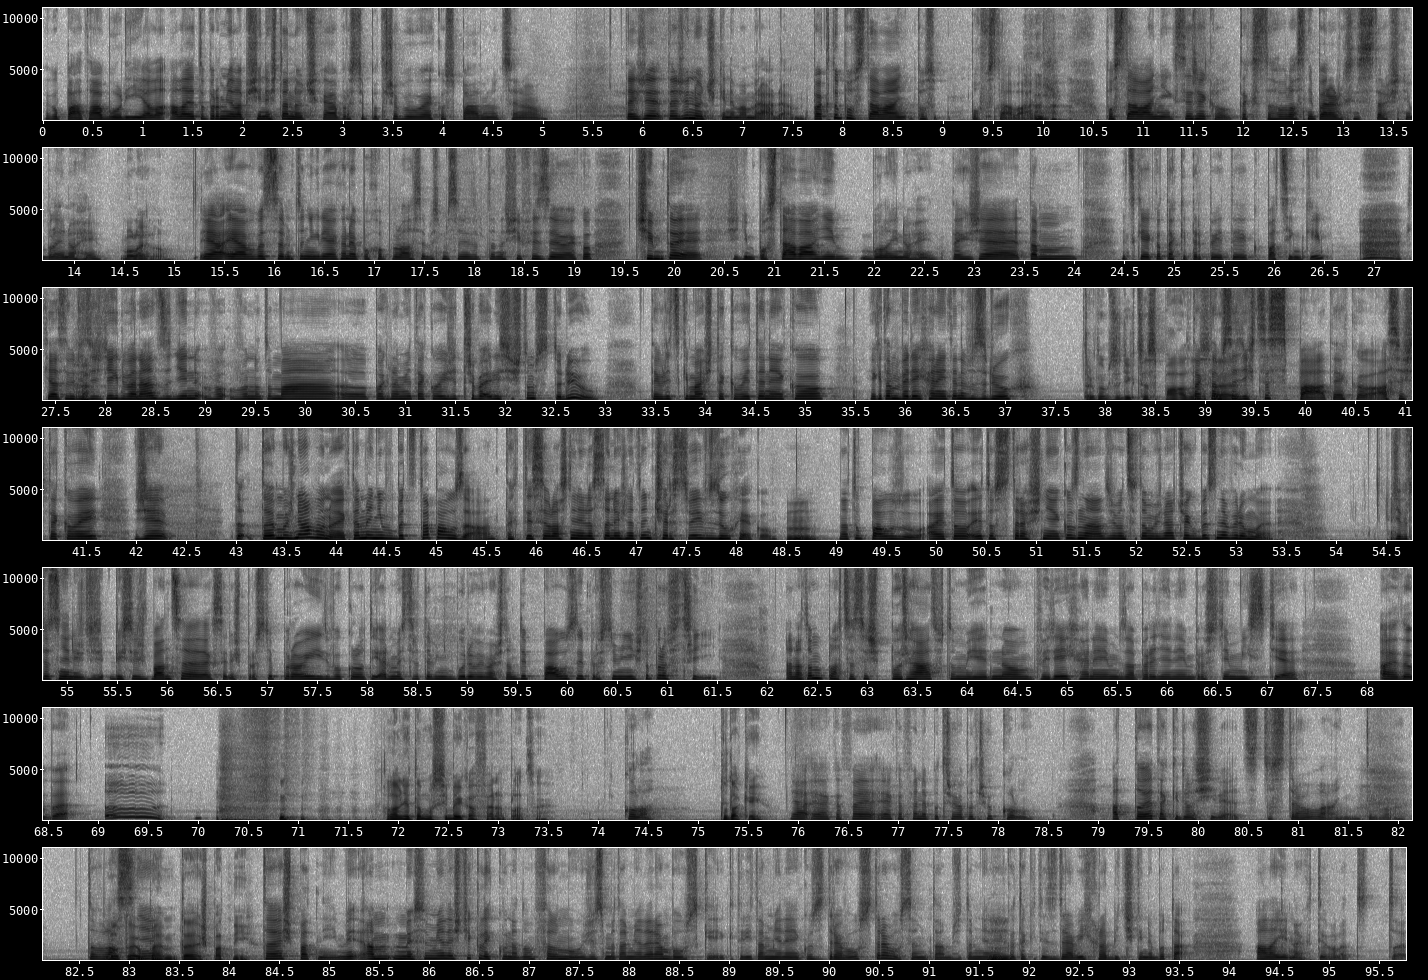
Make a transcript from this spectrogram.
jako pátá bolí, ale, ale je to pro mě lepší než ta nočka. Já prostě potřebuju jako spát v noci, no. Takže, takže nočky nemám ráda. Pak to povstávání, pos, povstávání, povstávání, jak jsi řekl, tak z toho vlastně paradoxně strašně byly nohy. bolej, no. Já, já vůbec jsem to nikdy jako nepochopila, asi bychom se měli zeptat naší fyzio, jako čím to je, že tím postáváním bolej nohy. Takže tam vždycky jako taky trpí ty jako pacinky. Chtěla jsem říct, že těch 12 hodin, ono to má uh, pak na mě takový, že třeba i když jsi v tom studiu, tak vždycky máš takový ten jako, jak je tam vydechaný ten vzduch, Tak tam se ti chce spát zase. tak tam se ti chce spát, jako, a jsi takovej, že to, to je možná ono, jak tam není vůbec ta pauza, tak ty se vlastně nedostaneš na ten čerstvý vzduch, jako, Hmm. na tu pauzu a je to, je to strašně jako znát, že on si to možná člověk vůbec nevědomuje. Že přesně, když, když jsi v bance, tak si jdeš prostě projít okolo té administrativní budovy, máš tam ty pauzy, prostě měníš to prostředí. A na tom place jsi pořád v tom jednom vydechaném, zaprděném prostě místě a je to úplně... Uh, Hlavně tam musí být kafe na place. kola. To taky. Já, já, kafe, já kafe nepotřebuji, potřebuji kolu. A to je taky další věc, to stravování, ty vole. to No vlastně... to je úplně, to je špatný. To je špatný. My, a my jsme měli ještě kliku na tom filmu, že jsme tam měli rambousky, který tam měli jako zdravou stravu jsem tam, že tam měli Hmm. jako taky ty zdravý chlebíčky nebo tak. Ale jinak ty vole, to, to,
